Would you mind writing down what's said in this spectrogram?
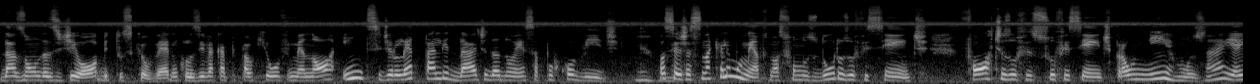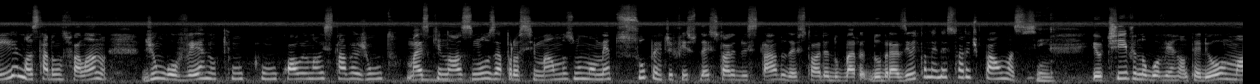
das ondas de óbitos que houveram, inclusive a capital que houve menor índice de letalidade da doença por Covid. Uhum. Ou seja, se naquele momento nós fomos duros o suficiente fortes o suficiente para unirmos, né? E aí nós estávamos falando de um governo com, com o qual eu não estava junto, mas que nós nos aproximamos num momento super difícil da história do Estado, da história do, do Brasil e também da história de Palmas. Sim. Eu tive no governo anterior uma,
